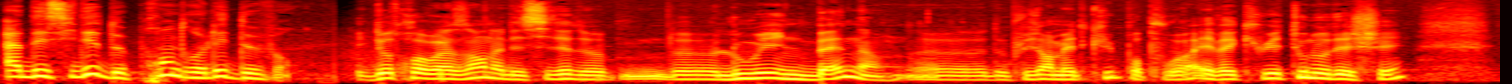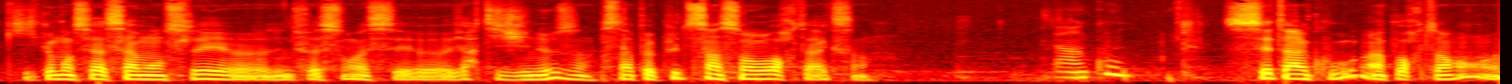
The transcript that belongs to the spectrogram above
a décidé de prendre les devants. Avec d'autres voisins, on a décidé de, louer une benne euh, de plusieurs mètres cubes pour pouvoir évacuer tous nos déchets qui commençaient à s'amonceler euh, d'une façon assez euh, vertigineuse. C'est un peu plus de 500 euros hors taxe. C'est un coût. C'est un coût important.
